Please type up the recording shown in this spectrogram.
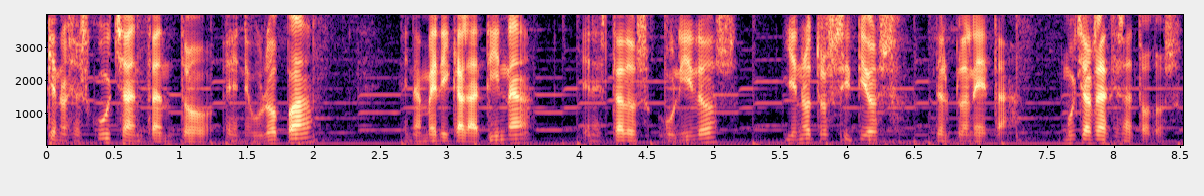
que nos escuchan tanto en Europa, en América Latina, en Estados Unidos y en otros sitios del planeta. Muchas gracias a todos.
